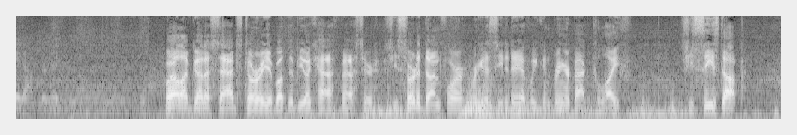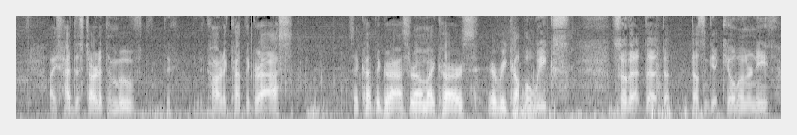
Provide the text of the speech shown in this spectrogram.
after. Well, I've got a sad story about the Buick Halfmaster. She's sort of done for. We're going to see today if we can bring her back to life. She's seized up. I had to start it to move the, the car to cut the grass. So I cut the grass around my cars every couple weeks so that that doesn't get killed underneath.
